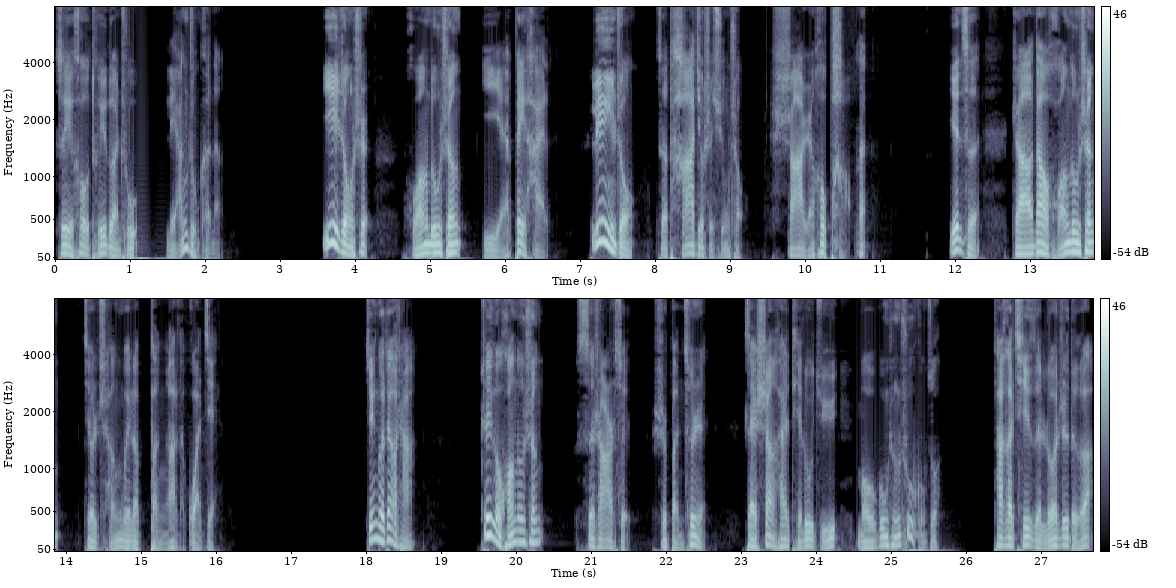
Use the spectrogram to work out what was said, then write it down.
最后推断出。两种可能，一种是黄东升也被害了，另一种则他就是凶手，杀人后跑了。因此，找到黄东升就成为了本案的关键。经过调查，这个黄东升四十二岁，是本村人，在上海铁路局某工程处工作。他和妻子罗之德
